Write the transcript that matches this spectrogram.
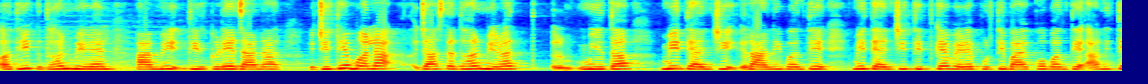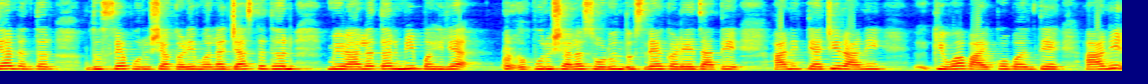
अधिक धन मिळेल आम्ही तिकडे जाणार. जिथे मला जास्त धन मिळत मिळतं मी त्यांची राणी बनते मी त्यांची तितक्या वेळेपुरती बायको बनते आणि त्यानंतर दुसऱ्या पुरुषाकडे मला जास्त धन मिळालं तर मी पहिल्या पुरुषाला सोडून दुसऱ्याकडे जाते आणि त्याची राणी किंवा बायको बनते. आणि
